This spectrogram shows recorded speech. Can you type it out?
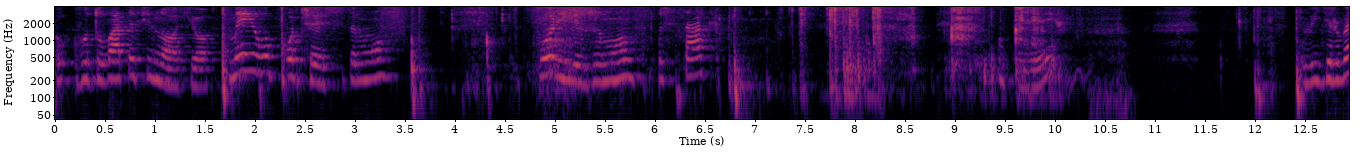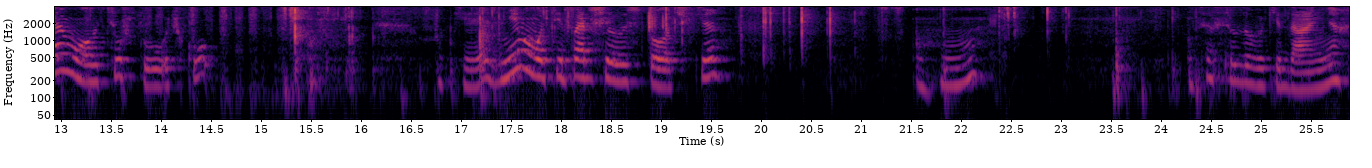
готувати фінокіо. Ми його почистимо, поріжемо ось так. Окей. Відірвемо оцю штучку. Окей. Знімемо ці перші листочки. Угу. Це все до викидання.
